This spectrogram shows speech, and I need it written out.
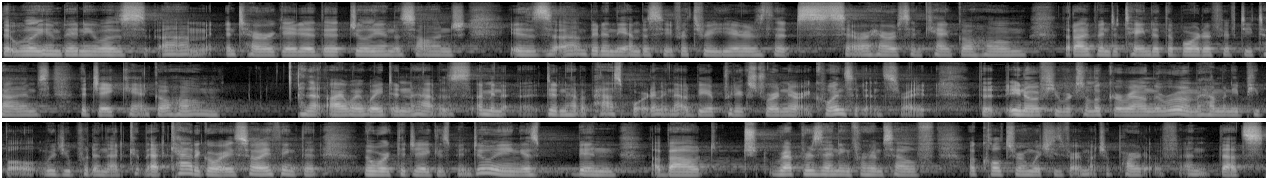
that William Binney was um, interrogated, that Julian Assange has um, been in the embassy for three years, that Sarah Harrison can't go home, that I've been detained at the border 50 times, that Jake can't go home and that Ai Weiwei didn't have his, I mean, didn't have a passport. I mean, that would be a pretty extraordinary coincidence, right? That, you know, if you were to look around the room, how many people would you put in that, that category? So I think that the work that Jake has been doing has been about representing for himself a culture in which he's very much a part of. And that's,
